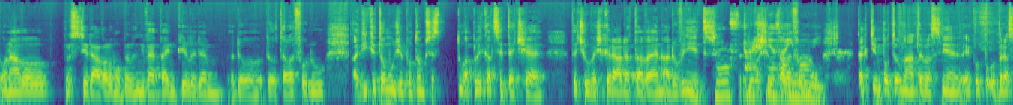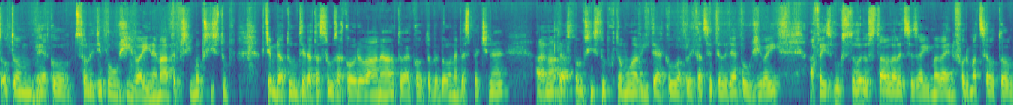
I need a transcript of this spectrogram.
Onavo prostě dávalo mobilní VPNky lidem do, do telefonů a díky tomu, že potom přes tu aplikaci teče, tečou veškerá data ven a dovnitř do vašeho telefonu, zajímavý tak tím potom máte vlastně jako obraz o tom, jako co lidi používají. Nemáte přímo přístup k těm datům, ty data jsou zakódována, to, jako, to by bylo nebezpečné, ale máte aspoň přístup k tomu a víte, jakou aplikaci ty lidé používají. A Facebook z toho dostal velice zajímavé informace o tom,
